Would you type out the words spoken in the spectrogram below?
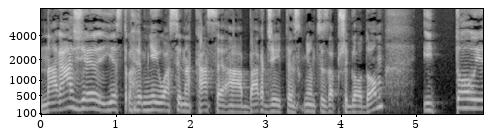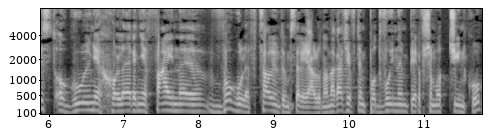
na razie jest trochę mniej łasy na kasę, a bardziej tęskniący za przygodą i to jest ogólnie cholernie fajne w ogóle w całym tym serialu. No na razie w tym podwójnym pierwszym odcinku,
